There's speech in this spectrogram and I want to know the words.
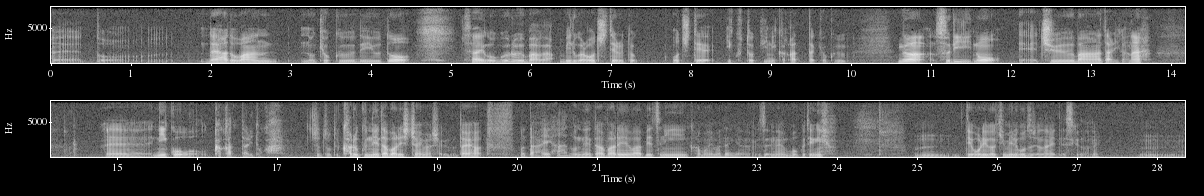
えー、っと「ダイハード1」の曲で言うと最後グルーバーがビルから落ちてると落ちていく時にかかった曲が3の、えー、中盤あたりかな、えー、2個かかったりとかちょっと軽くネタバレしちゃいましたけど、ダイハ,、まあ、ダイハードネタバレは別に構いませんけど、ね、別にね、僕的には。うん、って俺が決めることじゃないですけどね。うん、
